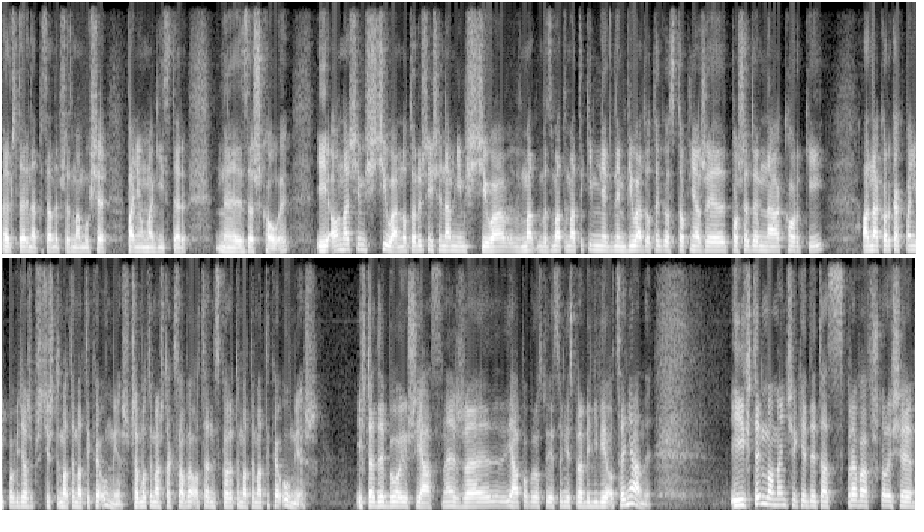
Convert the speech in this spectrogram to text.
L4 napisane przez mamusię, panią magister e, ze szkoły. I ona się mściła, notorycznie się na mnie mściła. Z matematyki mnie gnębiła do tego stopnia, że poszedłem na korki a na korkach pani powiedziała, że przecież ty matematykę umiesz. Czemu ty masz tak słabe oceny, skoro ty matematykę umiesz? I wtedy było już jasne, że ja po prostu jestem niesprawiedliwie oceniany. I w tym momencie, kiedy ta sprawa w szkole się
